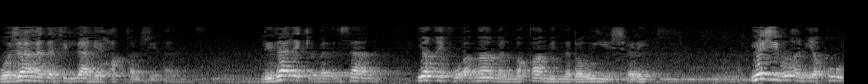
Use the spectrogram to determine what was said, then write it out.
وجاهد في الله حق الجهاد. لذلك لما الإنسان يقف أمام المقام النبوي الشريف يجب أن يقول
